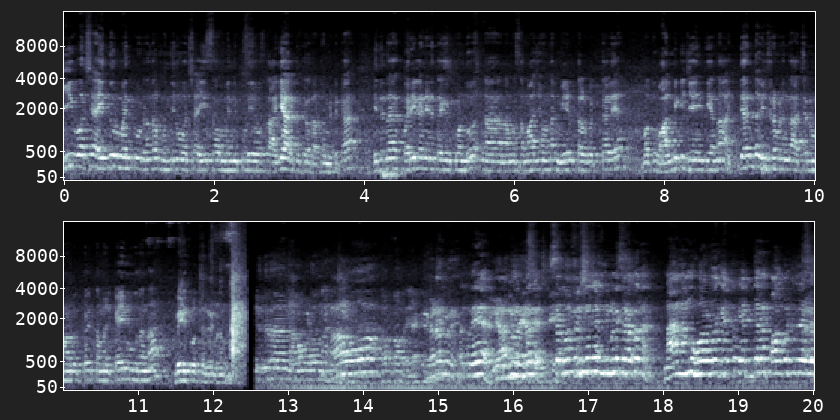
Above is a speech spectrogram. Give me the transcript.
ಈ ವರ್ಷ ಐದ್ನೂರು ಮಂದಿ ಕೂಡಿದ್ರೆ ಮುಂದಿನ ವರ್ಷ ಐದು ಸಾವಿರ ಮಂದಿ ಕೂಡ ವ್ಯವಸ್ಥೆ ಆಗೇ ಆಗ್ತಿರೋದು ಆಟೋಮೆಟಿಕ್ ಇದನ್ನ ಪರಿಗಣನೆ ತೆಗೆದುಕೊಂಡು ನಾ- ನಮ್ಮ ಸಮಾಜವನ್ನ ಮೇಲ್ ತಳ್ಬೇಕಂತೇಳಿ ಮತ್ತು ವಾಲ್ಮೀಕಿ ಜಯಂತಿಯನ್ನ ಅತ್ಯಂತ ವಿಜೃಂಭಣೆಯಿಂದ ಆಚರಣೆ ಮಾಡ್ಬೇಕು ತಮ್ಮಲ್ಲಿ ಕೈ ಮುಗಿದನ್ನ ಬೇಡಿಕೊಳ್ತೇನೆ ಮೇಡಮ್. ನಾನು ನಮ್ಮ ಹೋರಾಟದಾಗ ಎಷ್ಟು ಎಷ್ಟು ಜನ ಪಾಲ್ಗೊಂಡಿದ್ದಾರೆ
